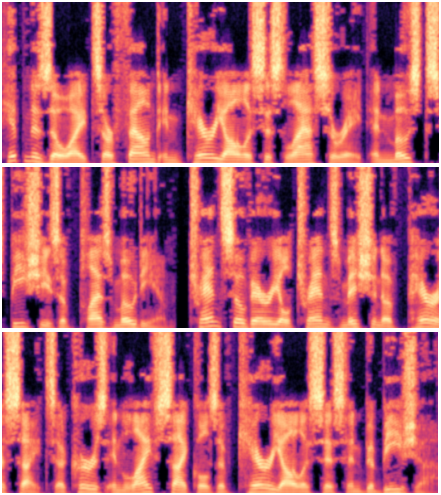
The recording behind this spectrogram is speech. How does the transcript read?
Hypnozoites are found in Karyolysus lacerate and most species of Plasmodium. Transovarial transmission of parasites occurs in life cycles of Karyolysus and Babesia.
